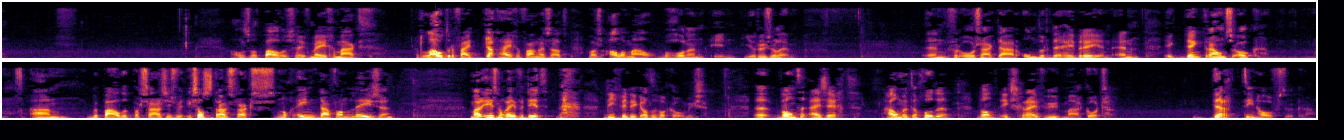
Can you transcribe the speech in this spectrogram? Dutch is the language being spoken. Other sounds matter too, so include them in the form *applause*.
Alles wat Paulus heeft meegemaakt, het loutere feit dat hij gevangen zat, was allemaal begonnen in Jeruzalem. En veroorzaakt daar onder de Hebreeën. En ik denk trouwens ook aan bepaalde passages. Ik zal ze trouwens straks nog één daarvan lezen. Maar eerst nog even dit. *laughs* Die vind ik altijd wel komisch. Uh, want hij zegt, hou me ten goede, want ik schrijf u maar kort. Dertien hoofdstukken.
